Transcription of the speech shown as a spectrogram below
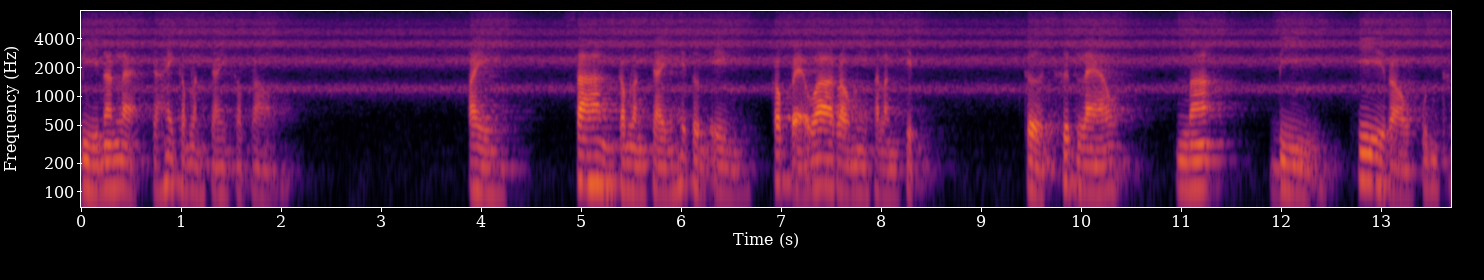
บีนั่นแหละจะให้กำลังใจกับเรา ไป สร้างกำลังใจให้ตนเอง ก็แปลว่าเรามีพลังจิต เกิดขึ้นแล้วณบีที่เราคุ้นเค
